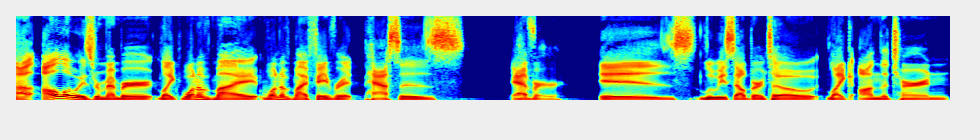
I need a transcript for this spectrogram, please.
I'll, I'll always remember like one of my one of my favorite passes ever is Luis Alberto like on the turn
